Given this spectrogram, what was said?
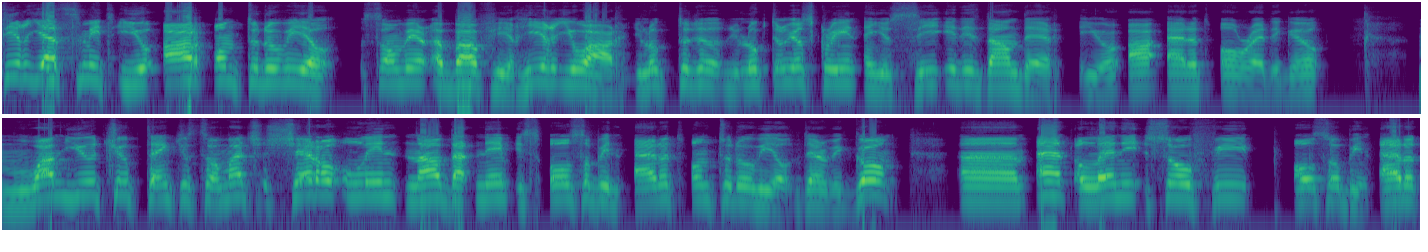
Tirya Smith, you are onto the wheel somewhere above here. Here you are. You look to the you look to your screen and you see it is down there. You are added already, girl. One YouTube, thank you so much. Cheryl Lynn, now that name is also been added onto the wheel. There we go. Um, and Lenny Sophie also been added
